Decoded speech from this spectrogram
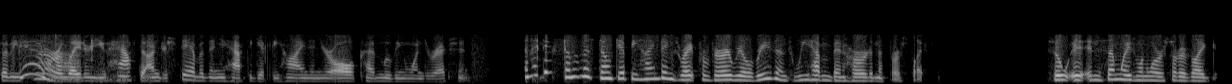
So I mean, yeah. sooner or later you have to understand, but then you have to get behind, and you're all kind of moving in one direction. And I think some of us don't get behind things right for very real reasons. We haven't been heard in the first place. So in some ways, when we're sort of like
